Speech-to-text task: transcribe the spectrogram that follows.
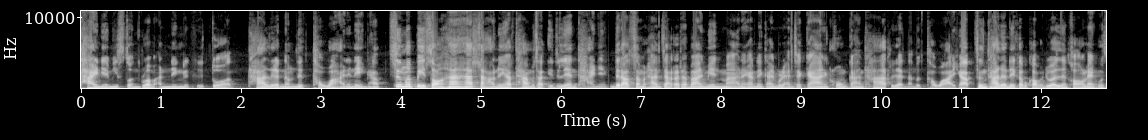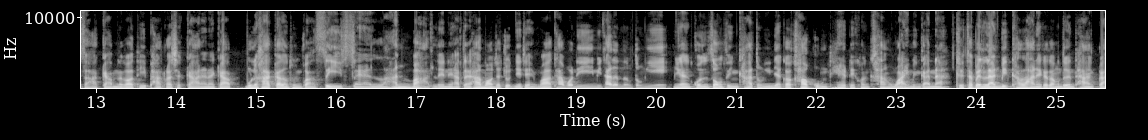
ไทยเนี่ยมีส่วนร่วมอันหนึงก็คือตัว ท่าเรือน้ำลึกถวายนั่นเองครับ ซึ่งเมื่อปี 2553นี่ครับทางบริษัทอิตาเลียนไทยเนี่ยได้รับสัมปทานจากรัฐบาลเมียนมานะครับในการบริหารจัดการโครงการท่าเรือน้ำลึกถวายครับซึ่งท่าเรือนี้ก็ประกอบไปด้วยเรื่องของแหล่งอุตสาหกรรมแล้วก็ที่พักราชการนะครับมูลค่าการลงทุนกว่า4แสนล้านบาทเลยนะครับแต่ถ้ามองจากจุดนี้จะเห็นว่าถ้าวันนี้มีท่าเรือน้ำตรงนี้ มีการขนส่งสินค้าตรงนี้เนี่ยก็เข้ากรุงเทพได้ค่อนข้างไวเหมือนกันนะคือถ้าเป็นแลนด์บิดข้างล่างเนี่ยก็ต้องเดินทางไกล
